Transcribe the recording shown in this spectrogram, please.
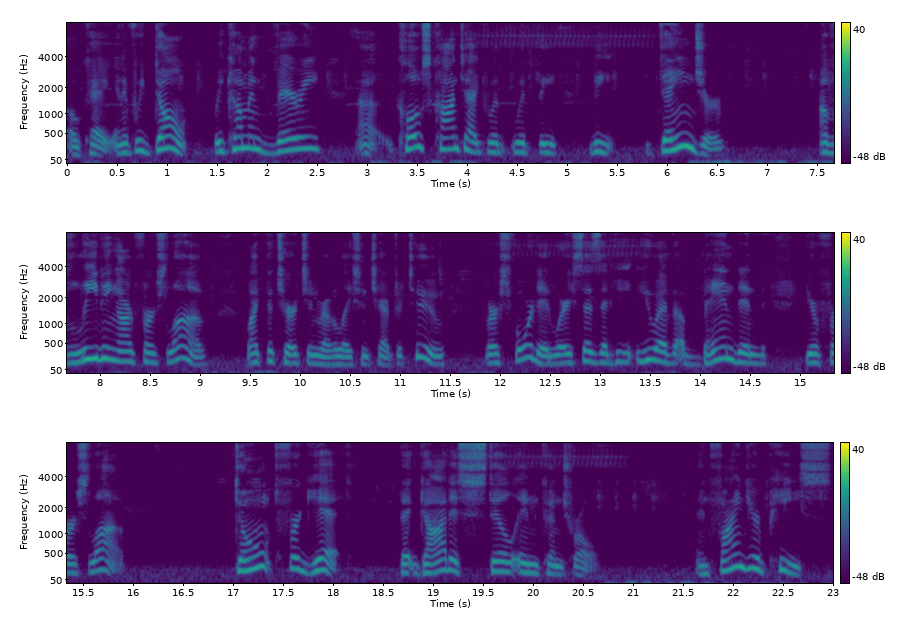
okay. And if we don't, we come in very uh, close contact with, with the, the danger of leaving our first love, like the church in Revelation chapter 2, verse 4 did, where he says that he, you have abandoned your first love. Don't forget that God is still in control and find your peace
